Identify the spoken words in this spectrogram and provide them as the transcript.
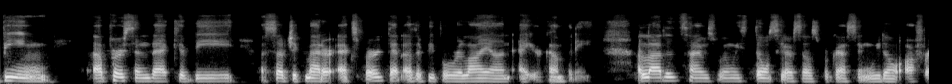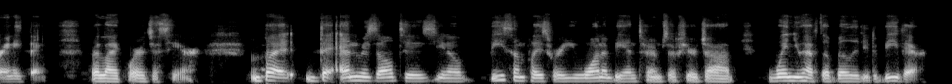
being a person that could be a subject matter expert that other people rely on at your company. A lot of the times when we don't see ourselves progressing, we don't offer anything. We're like, we're just here. But the end result is, you know, be someplace where you want to be in terms of your job when you have the ability to be there.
